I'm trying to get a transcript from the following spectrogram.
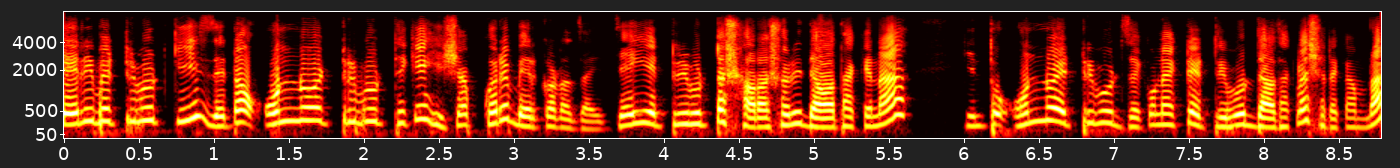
ডেরিভ অ্যাট্রিবিউট কি? যেটা অন্য অ্যাট্রিবিউট থেকে হিসাব করে বের করা যায়। যেই অ্যাট্রিবিউটটা সরাসরি দেওয়া থাকে না, কিন্তু অন্য অ্যাট্রিবিউট যে কোনো একটা অ্যাট্রিবিউট দেওয়া থাকলে সেটাকে আমরা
